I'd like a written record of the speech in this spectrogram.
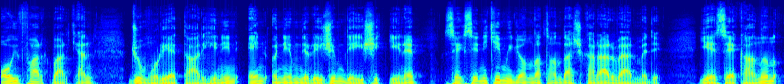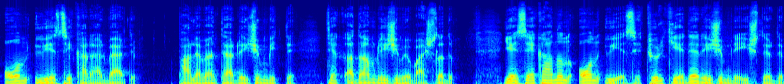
oy fark varken Cumhuriyet tarihinin en önemli rejim değişikliğine 82 milyon vatandaş karar vermedi. YSK'nın 10 üyesi karar verdi. Parlamenter rejim bitti. Tek adam rejimi başladı. YSK'nın 10 üyesi Türkiye'de rejim değiştirdi.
